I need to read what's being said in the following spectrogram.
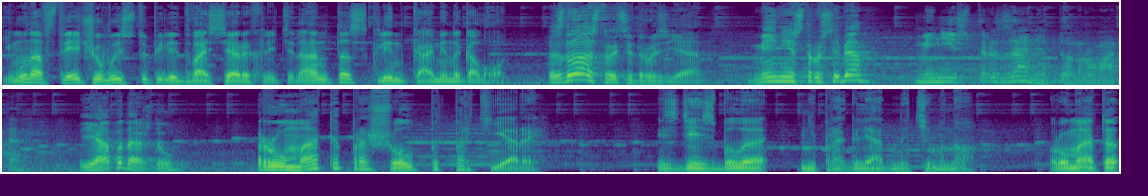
ему навстречу выступили два серых лейтенанта с клинками наголо. Здравствуйте, друзья. Министр у себя? Министр занят, Дон Румата. Я подожду. Румата прошел под портьеры. Здесь было непроглядно темно. Румата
